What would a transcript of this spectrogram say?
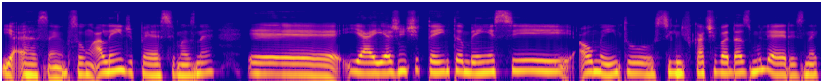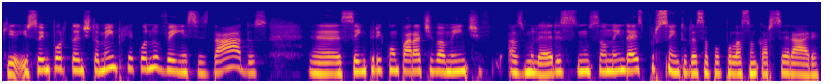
e, assim, são além de péssimas, né? É, e aí a gente tem também esse aumento significativo das mulheres, né? Que isso é importante também, porque quando vem esses dados, é, sempre comparativamente as mulheres não são nem 10% dessa população carcerária,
